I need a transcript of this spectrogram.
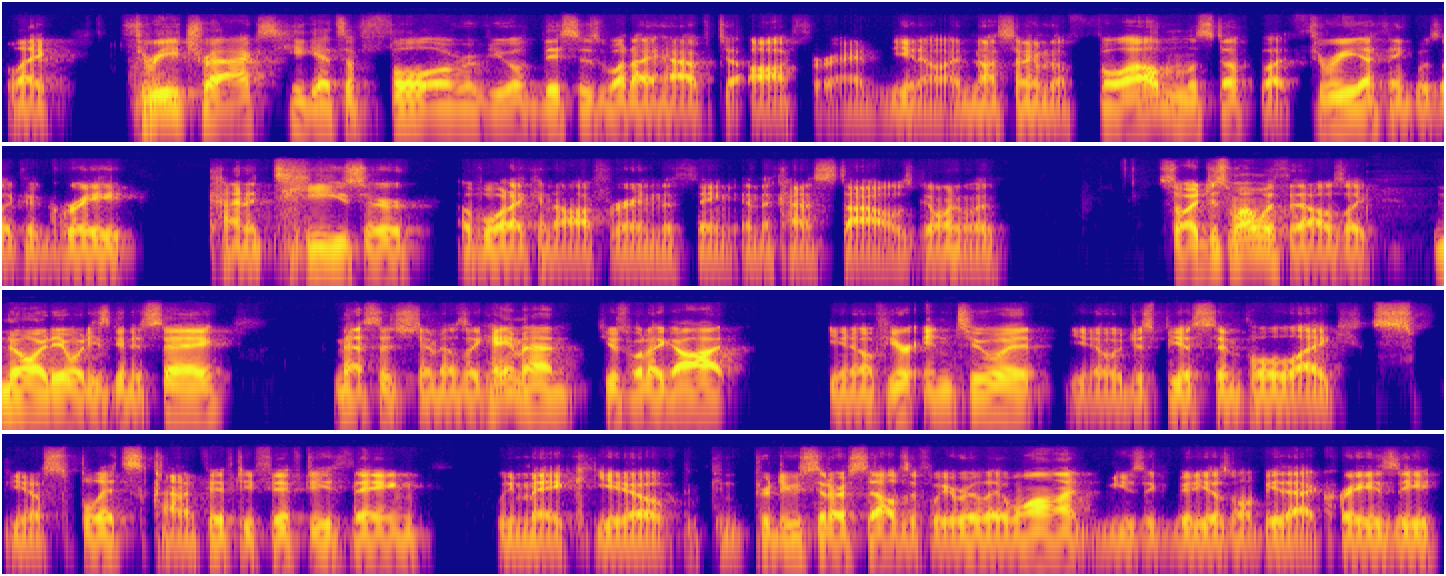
like three tracks. He gets a full overview of this is what I have to offer. And you know, I'm not sending him the full album of stuff, but three I think was like a great kind of teaser of what I can offer and the thing and the kind of style I was going with. So I just went with it. I was like, no idea what he's going to say. Messaged him. I was like, hey man, here's what I got. You know, if you're into it, you know, it would just be a simple like, you know, splits kind of 50 50 thing. We make, you know, can produce it ourselves if we really want. Music videos won't be that crazy.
